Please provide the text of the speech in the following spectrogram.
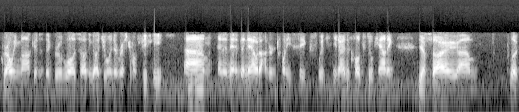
growing market that Grill'd was. So I think I joined at restaurant 50, um, and then they're- they're now at 126 with you know the clock still counting. Yep. So um, look,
